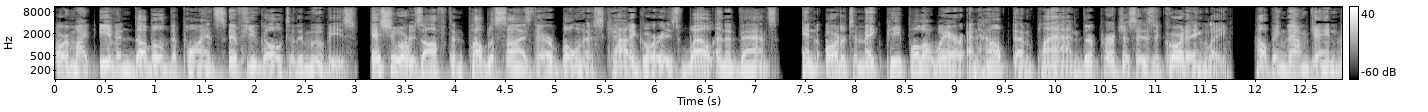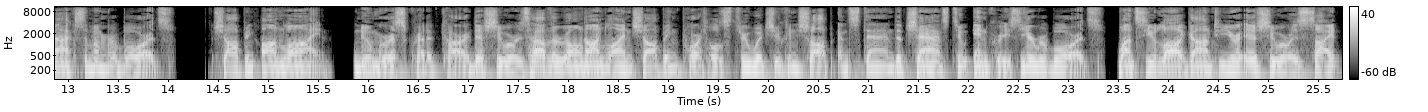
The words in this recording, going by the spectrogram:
or might even double the points if you go to the movies. Issuers often publicize their bonus categories well in advance, in order to make people aware and help them plan their purchases accordingly, helping them gain maximum rewards. Shopping online. Numerous credit card issuers have their own online shopping portals through which you can shop and stand a chance to increase your rewards. Once you log on to your issuer's site,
